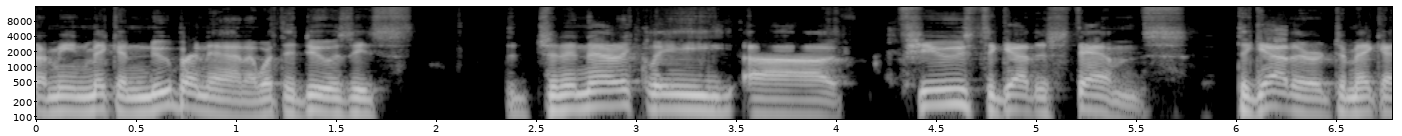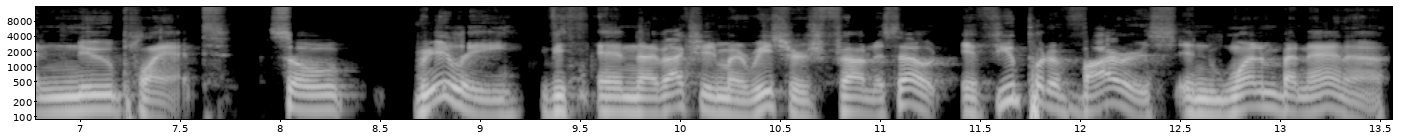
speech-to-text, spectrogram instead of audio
I mean, make a new banana. What they do is they genetically uh, fuse together stems together to make a new plant. So, really, if you, and I've actually in my research found this out. If you put a virus in one banana,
